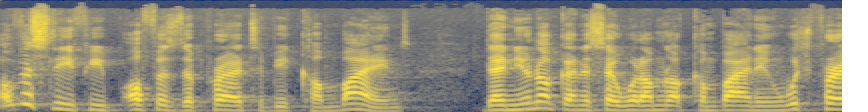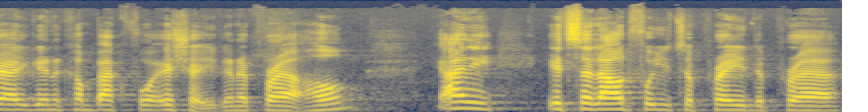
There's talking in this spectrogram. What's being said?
obviously, if he offers the prayer to be combined, then you're not going to say, Well, I'm not combining. Which prayer are you going to come back for Isha? You're going to pray at home? Yani, it's allowed for you to pray the prayer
